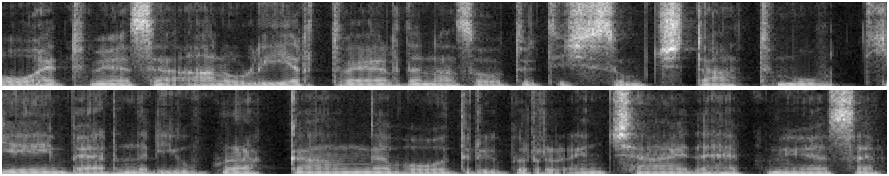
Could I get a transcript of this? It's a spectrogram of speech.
die hat annulliert werden. Also dort ist es um die Stadt Moutier im Berner Jura gegangen, wo darüber entscheiden müssen,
